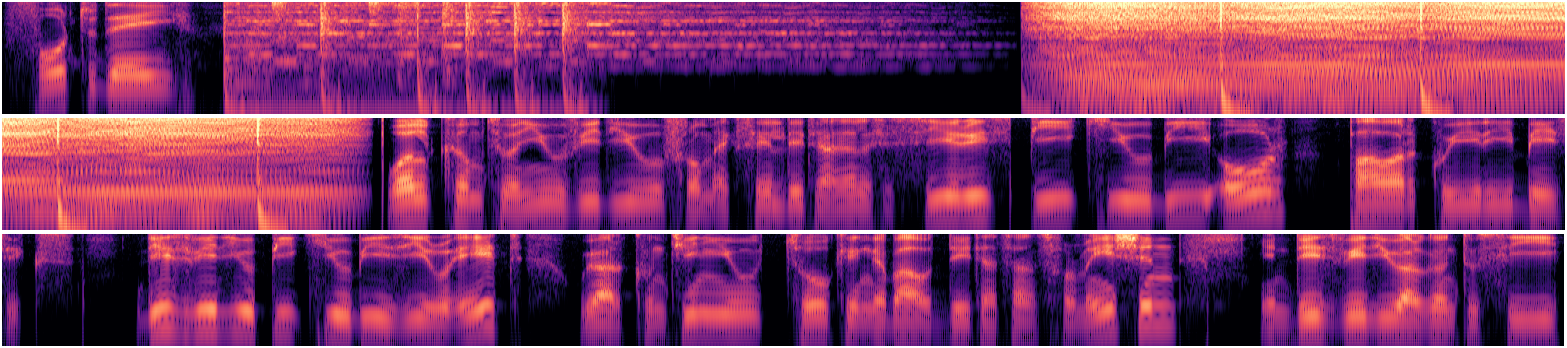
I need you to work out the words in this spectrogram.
for today Welcome to a new video from Excel Data Analysis Series PQB or Power Query Basics. This video PQB08 we are continue talking about data transformation. In this video we are going to see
